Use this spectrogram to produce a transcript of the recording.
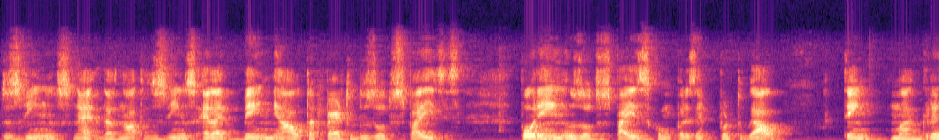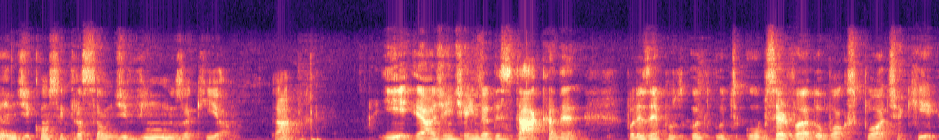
dos vinhos, né, das notas dos vinhos, ela é bem alta perto dos outros países. Porém, os outros países, como por exemplo Portugal, tem uma grande concentração de vinhos aqui, ó, tá? E a gente ainda destaca, né? Por exemplo, observando o box plot aqui,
